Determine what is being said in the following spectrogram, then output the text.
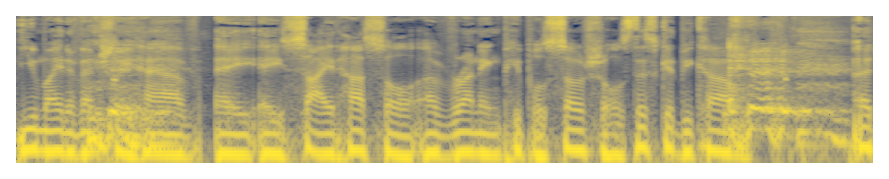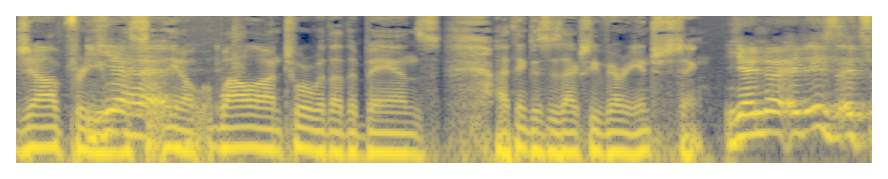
you might eventually have a, a side hustle of running people's socials. This could become a job for you. Yeah. You know, while on tour with other bands, I think this is actually very interesting. Yeah, no, it is. It's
